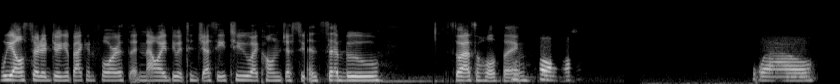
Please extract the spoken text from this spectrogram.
we all started doing it back and forth, and now I do it to Jesse too. I call him Jesse and Cebu. So that's a whole thing. Aw. Wow.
